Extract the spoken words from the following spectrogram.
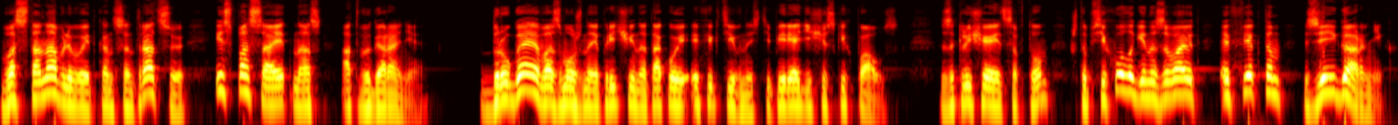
восстанавливает концентрацию и спасает нас от выгорания. Другая возможная причина такой эффективности периодических пауз заключается в том, что психологи называют эффектом «зейгарник»,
